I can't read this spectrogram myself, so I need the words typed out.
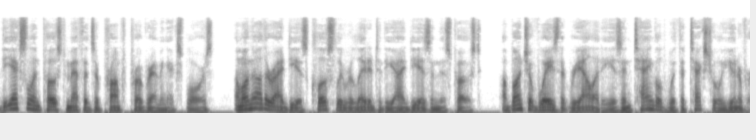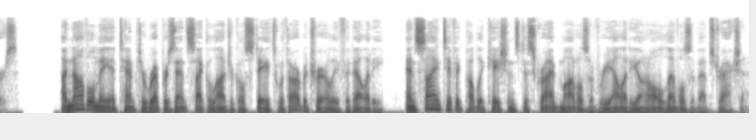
the excellent post Methods of Prompt Programming explores, among other ideas closely related to the ideas in this post, a bunch of ways that reality is entangled with the textual universe. A novel may attempt to represent psychological states with arbitrarily fidelity, and scientific publications describe models of reality on all levels of abstraction.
